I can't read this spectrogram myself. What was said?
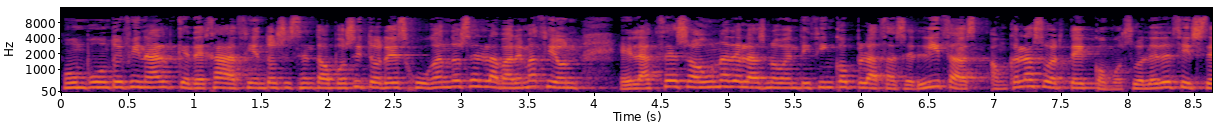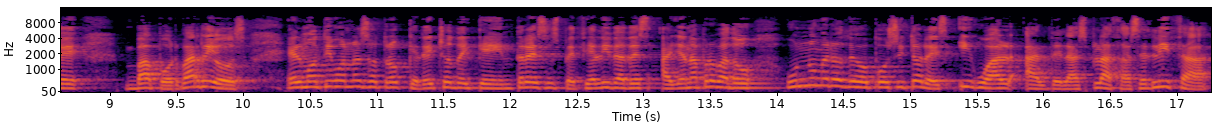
Un punto y final que deja a 160 opositores jugándose en la baremación el acceso a una de las 95 plazas en Lizas, aunque la suerte, como suele decirse, va por barrios. El motivo no es otro que el hecho de que en tres especialidades hayan aprobado un número de opositores igual al de las plazas en Liza.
